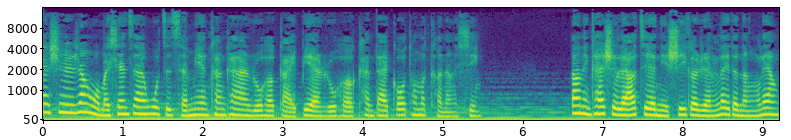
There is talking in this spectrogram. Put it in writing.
但是，让我们先在物质层面看看如何改变、如何看待沟通的可能性。当你开始了解你是一个人类的能量，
